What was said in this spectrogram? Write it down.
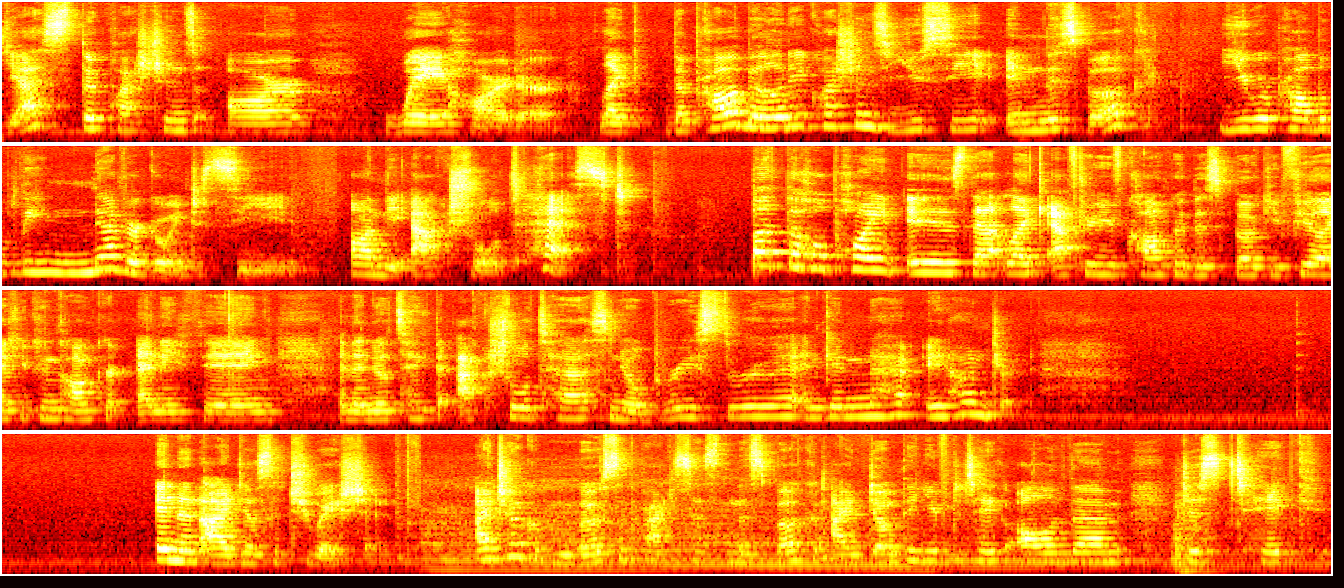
yes, the questions are way harder. Like the probability questions you see in this book, you were probably never going to see on the actual test. But the whole point is that like after you've conquered this book, you feel like you can conquer anything and then you'll take the actual test and you'll breeze through it and get an 800 in an ideal situation. I took most of the practice tests in this book. I don't think you have to take all of them. Just take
